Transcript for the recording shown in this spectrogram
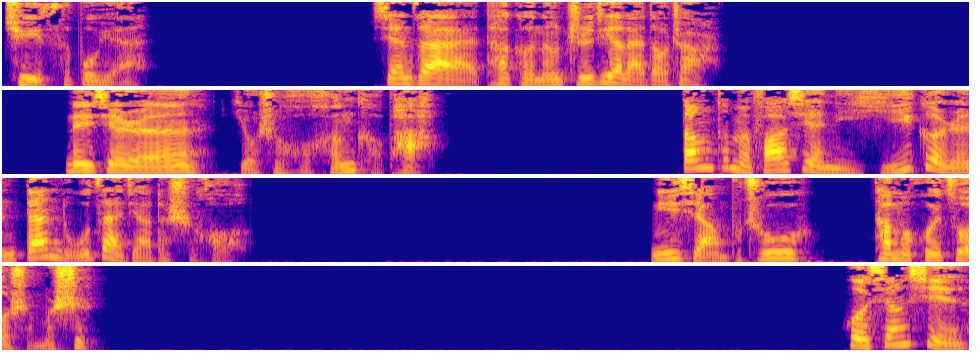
距此不远。现在他可能直接来到这儿。那些人有时候很可怕。当他们发现你一个人单独在家的时候，你想不出他们会做什么事。我相信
